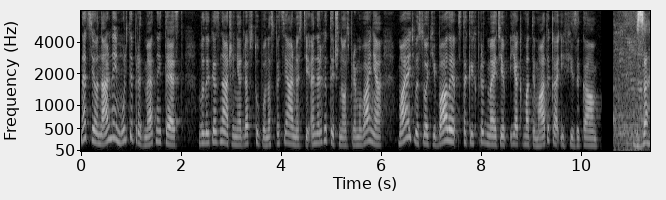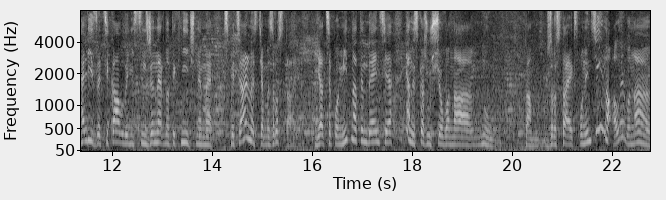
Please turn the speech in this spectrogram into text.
національний мультипредметний тест. Велике значення для вступу на спеціальності енергетичного спрямування мають високі бали з таких предметів, як математика і фізика. Взагалі зацікавленість інженерно-технічними спеціальностями зростає. Я це помітна тенденція. Я не скажу, що вона ну там зростає експоненційно, але вона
